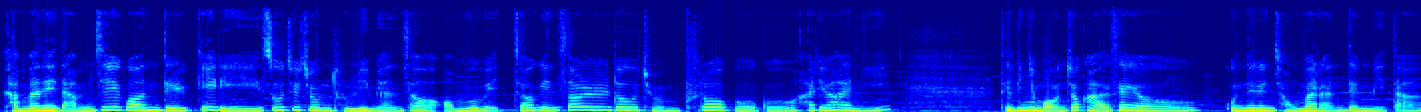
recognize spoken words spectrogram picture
간만에 남직원들끼리 소주 좀 돌리면서 업무 외적인 썰도 좀 풀어보고 하려 하니 대리님 먼저 가세요. 오늘은 정말 안 됩니다.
